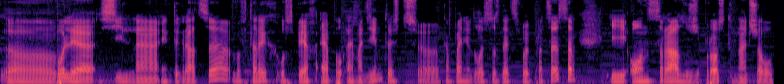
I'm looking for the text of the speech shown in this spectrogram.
э, более сильная интеграция, во-вторых, успех Apple M1, то есть э, компании удалось создать свой процессор, и он сразу же просто начал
